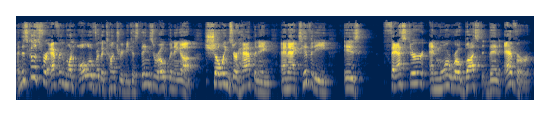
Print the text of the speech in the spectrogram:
And this goes for everyone all over the country because things are opening up, showings are happening, and activity is faster and more robust than ever.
